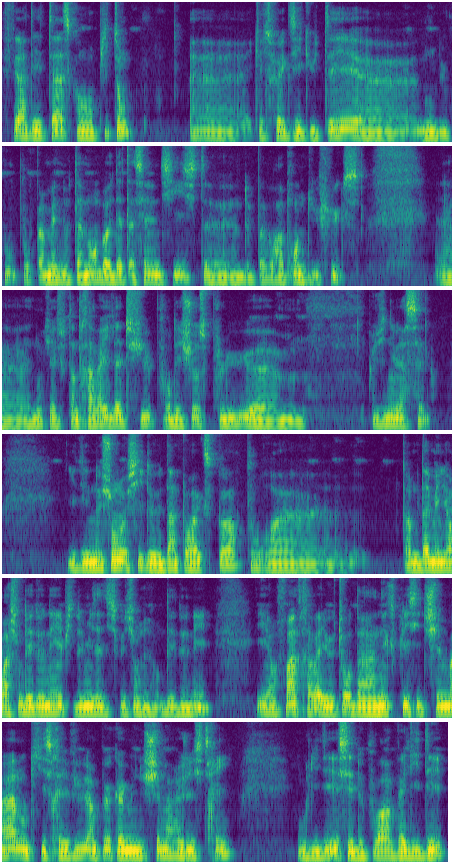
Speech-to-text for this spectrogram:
faire des tasks en Python, qu'elles soient exécutées, donc du coup pour permettre notamment bah, aux data scientists de ne pas avoir à prendre du flux. donc il y a tout un travail là-dessus pour des choses plus, plus universelles. Il y a des notions aussi d'import-export pour en termes d'amélioration des données, puis de mise à disposition des données. Et enfin, un travail autour d'un explicit schéma, donc qui serait vu un peu comme une schéma registry, où l'idée c'est de pouvoir valider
